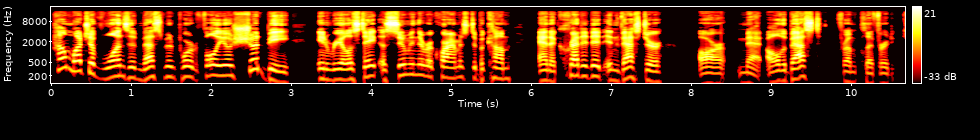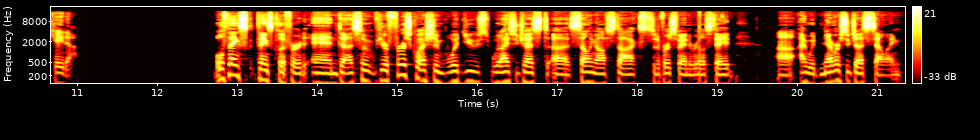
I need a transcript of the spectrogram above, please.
How much of one's investment portfolio should be in real estate, assuming the requirements to become an accredited investor are met? All the best from Clifford Cada. Well, thanks, thanks, Clifford. And uh, so, your first question: Would you would I suggest uh, selling off stocks to diversify into real estate? uh, I would never suggest selling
